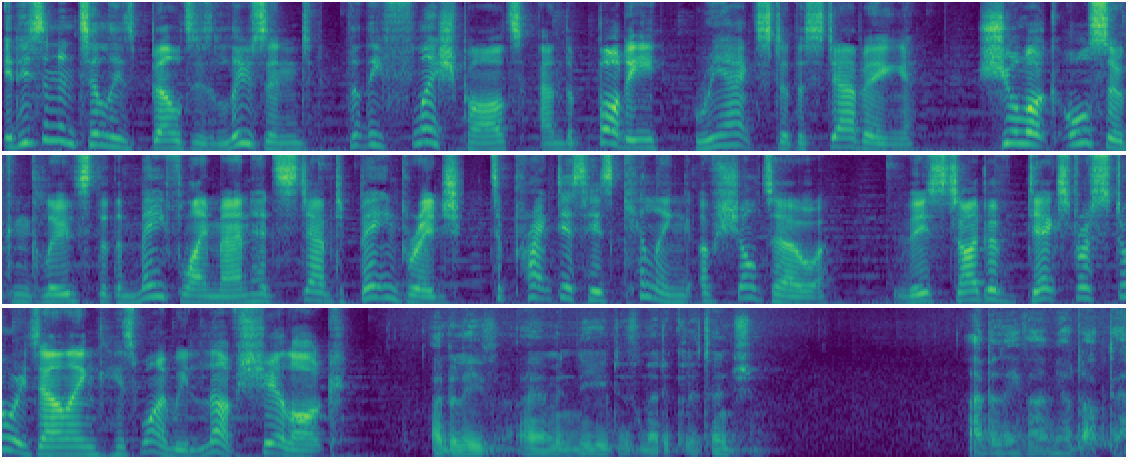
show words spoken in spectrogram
It isn't until his belt is loosened that the flesh part and the body reacts to the stabbing. Sherlock also concludes that the Mayfly man had stabbed Bainbridge to practice his killing of Sholto. This type of dexterous storytelling is why we love Sherlock. I believe I am in need of medical attention. I believe I'm your doctor.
